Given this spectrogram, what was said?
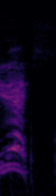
Yes!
